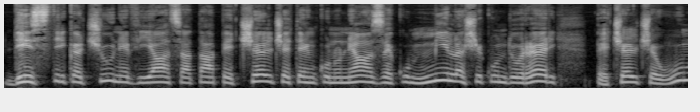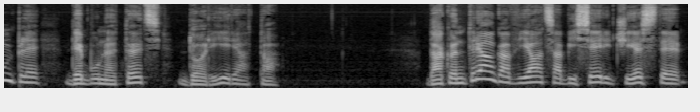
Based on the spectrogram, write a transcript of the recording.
din stricăciune viața ta, pe cel ce te încununează cu milă și cu îndurări, pe cel ce umple de bunătăți dorirea ta. Dacă întreaga viața bisericii este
